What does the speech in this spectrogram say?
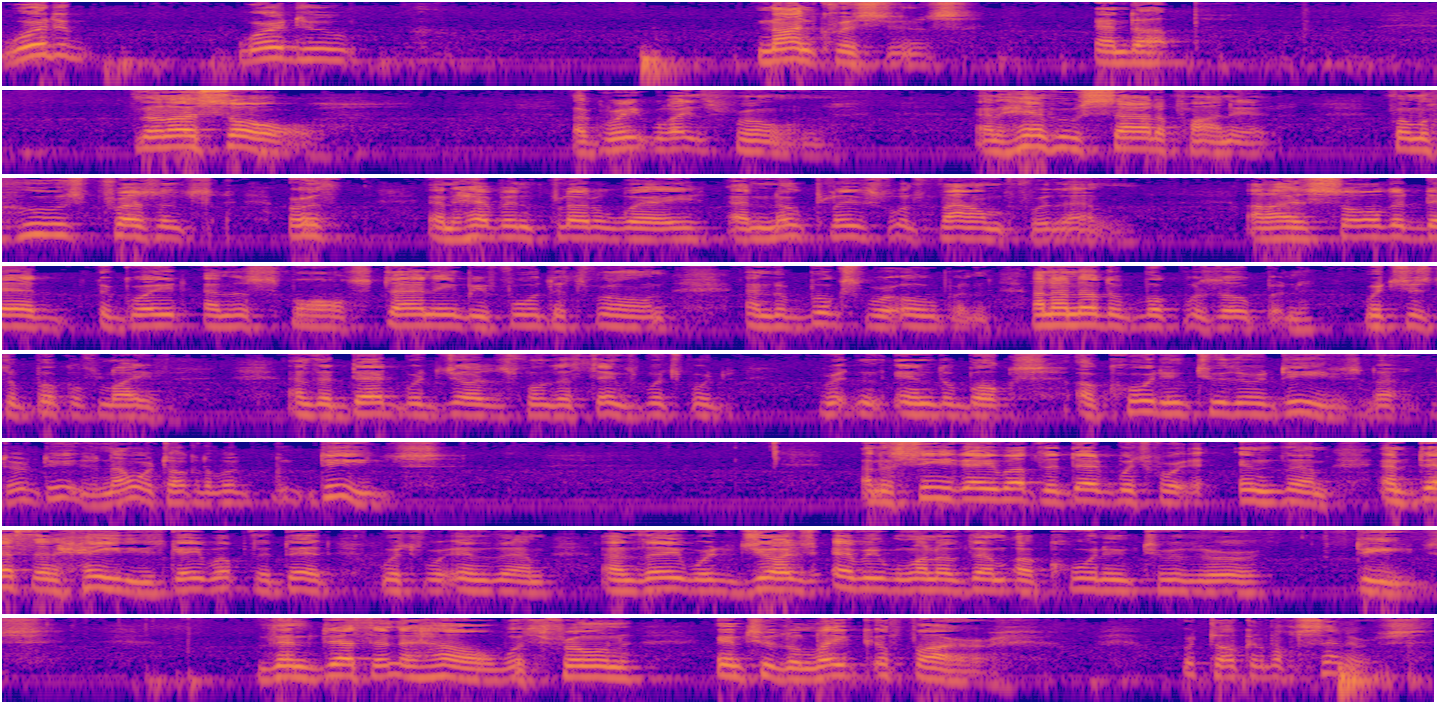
Where do, where do non Christians end up? Then I saw a great white throne, and him who sat upon it, from whose presence earth and heaven fled away, and no place was found for them. And I saw the dead, the great and the small, standing before the throne, and the books were opened. And another book was opened, which is the book of life. And the dead were judged from the things which were written in the books according to their deeds. Now, their deeds. Now we're talking about deeds. And the sea gave up the dead which were in them, and death and Hades gave up the dead which were in them, and they would judge every one of them, according to their deeds. Then death and hell was thrown into the lake of fire. We're talking about sinners.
